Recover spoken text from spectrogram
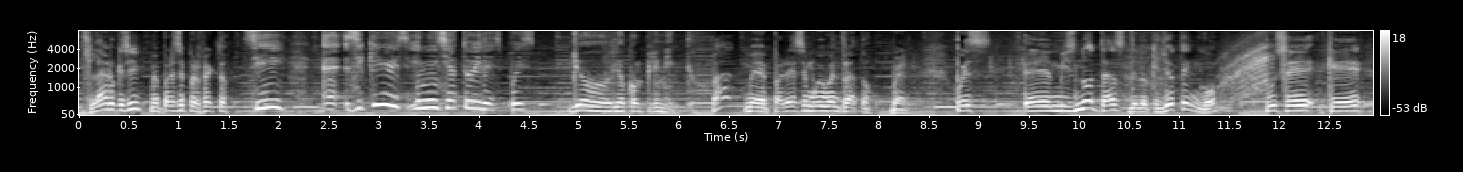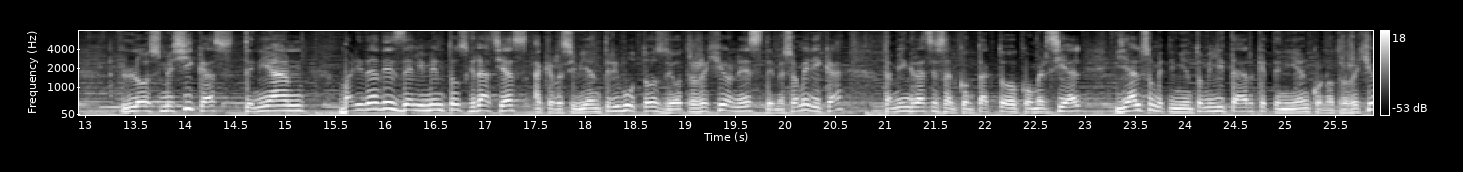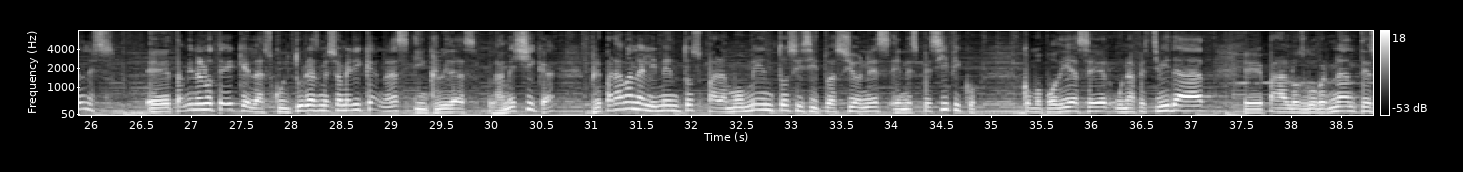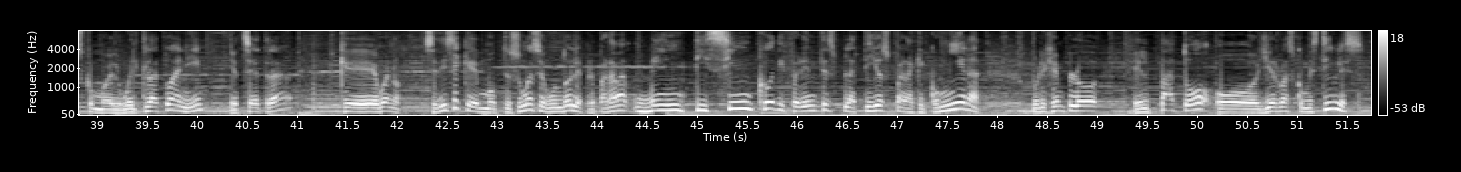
Claro que sí, me parece perfecto. Sí. Eh, si quieres, inicia tú y después yo lo complemento. Ah, me parece muy buen trato. Bueno, pues en mis notas de lo que yo tengo puse que los mexicas tenían variedades de alimentos gracias a que recibían tributos de otras regiones de Mesoamérica, también gracias al contacto comercial y al sometimiento militar que tenían con otras regiones. Eh, también anoté que las culturas mesoamericanas, incluidas la mexica, preparaban alimentos para momentos y situaciones en específico, como podía ser una festividad, eh, para los gobernantes como el Huitlatuani, etcétera, que bueno, se dice que Moctezuma II le preparaba 25 diferentes platillos para que comiera. Por ejemplo, el pato o hierbas comestibles.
